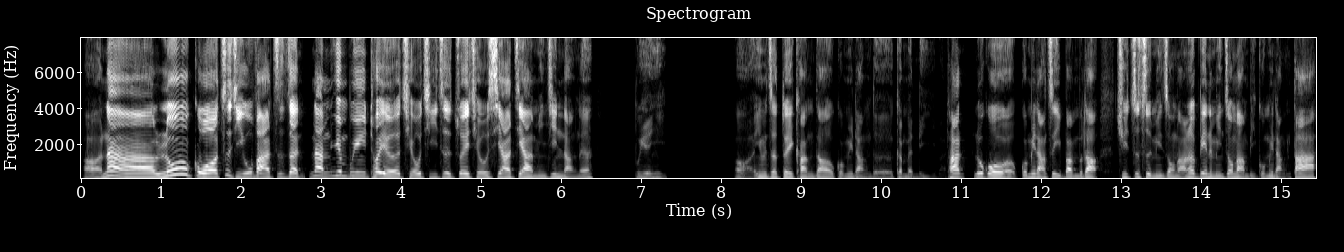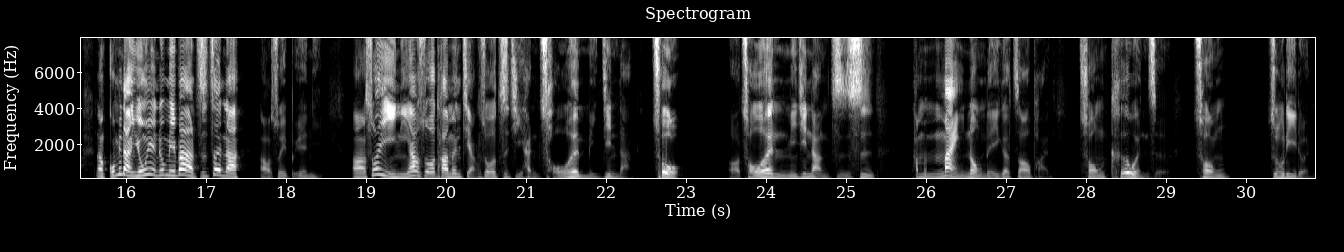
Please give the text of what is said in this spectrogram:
啊。那如果自己无法执政，那愿不愿意退而求其次，追求下架民进党呢？不愿意。哦，因为这对抗到国民党的根本利益嘛。他如果国民党自己办不到，去支持民众党，那变得民众党比国民党大，那国民党永远都没办法执政啊！哦，所以不愿意啊。所以你要说他们讲说自己很仇恨民进党，错哦，仇恨民进党只是他们卖弄的一个招牌。从柯文哲，从朱立伦。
